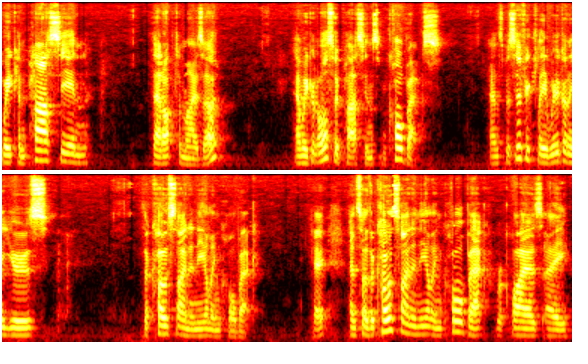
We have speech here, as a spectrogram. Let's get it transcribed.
we can pass in that optimizer, and we can also pass in some callbacks. And specifically, we're going to use the cosine annealing callback. Okay, and so the cosine annealing callback requires a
